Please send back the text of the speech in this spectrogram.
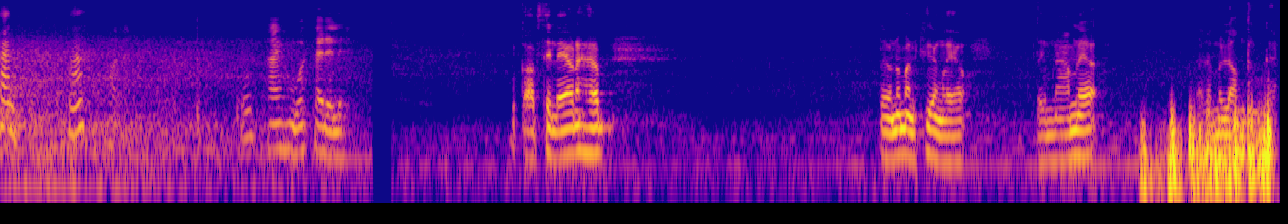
ท่านฮะ ทายหัวใส่ได้เลย กรอบเสร็จแล้วนะครับ เติมน้ำมันเครื่องแล้ว เติมน้ำแล้วเดี๋ยวเรามาลองดูกัน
